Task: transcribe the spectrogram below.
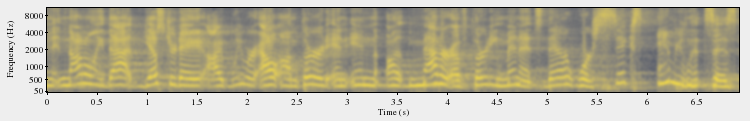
not only that, yesterday I, we were out on third, and in a matter of 30 minutes, there were six ambulances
